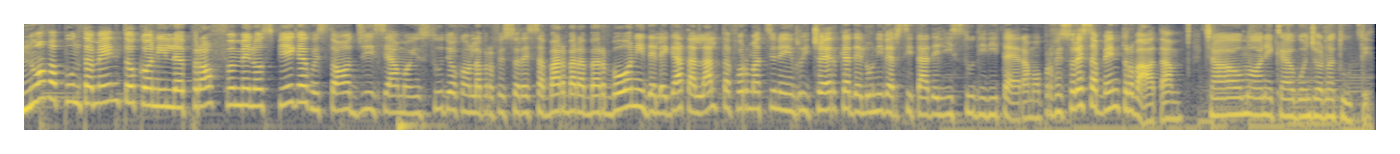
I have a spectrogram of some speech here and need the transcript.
Nuovo appuntamento con il prof me lo spiega. Quest'oggi siamo in studio con la professoressa Barbara Barboni, delegata all'alta formazione in ricerca dell'Università degli Studi di Teramo. Professoressa, ben trovata. Ciao Monica, buongiorno a tutti.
